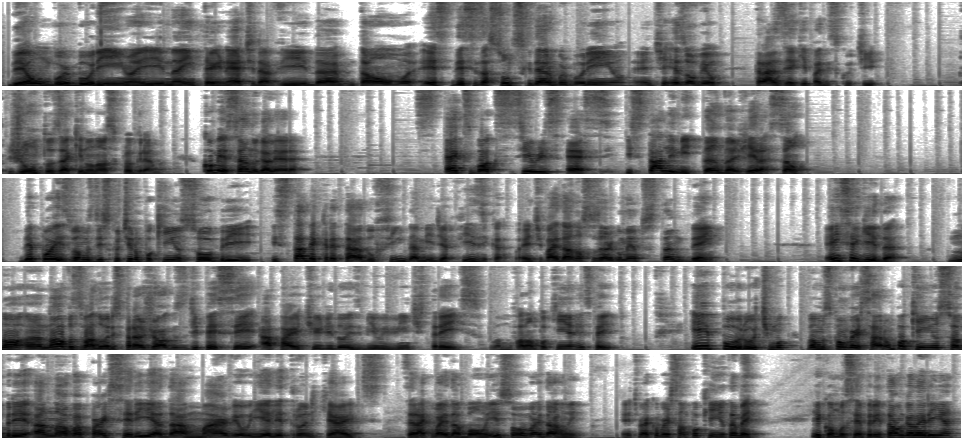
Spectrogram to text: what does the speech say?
deu um burburinho aí na internet da vida. Então, esse, desses assuntos que deram burburinho, a gente resolveu trazer aqui para discutir juntos aqui no nosso programa. Começando, galera. Xbox Series S está limitando a geração? Depois vamos discutir um pouquinho sobre está decretado o fim da mídia física? A gente vai dar nossos argumentos também. Em seguida, no, uh, novos valores para jogos de PC a partir de 2023. Vamos falar um pouquinho a respeito. E por último, vamos conversar um pouquinho sobre a nova parceria da Marvel e Electronic Arts. Será que vai dar bom isso ou vai dar ruim? A gente vai conversar um pouquinho também. E como sempre, então, galerinha,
